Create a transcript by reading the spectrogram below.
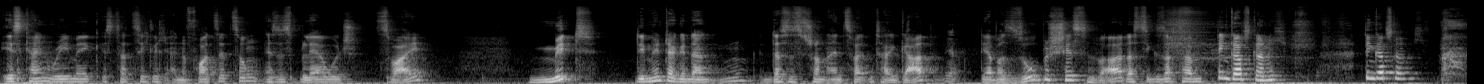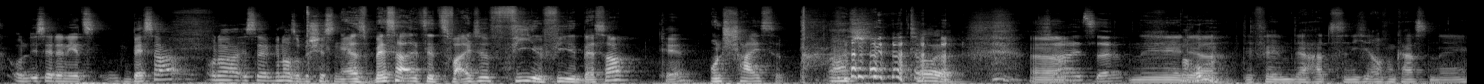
Ist kein Remake, ist tatsächlich eine Fortsetzung. Es ist Blair Witch 2 mit dem Hintergedanken, dass es schon einen zweiten Teil gab, Ja. der aber so beschissen war, dass sie gesagt haben, den gab's gar nicht. Den gab's gar nicht. Und ist er denn jetzt besser oder ist er genauso beschissen? Er ist besser als der zweite, viel, viel besser Okay. und scheiße. Toll. Scheiße. Nee, Warum? der, der Film, der hat nicht auf dem Kasten, ey.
